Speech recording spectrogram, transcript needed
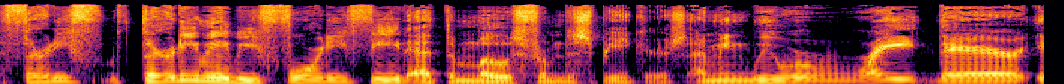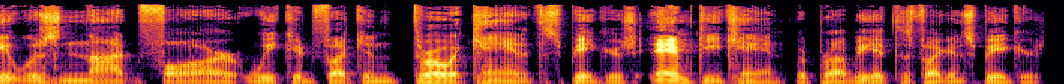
30, 30, maybe 40 feet at the most from the speakers. I mean, we were right there. It was not far. We could fucking throw a can at the speakers. An empty can would probably hit the fucking speakers.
